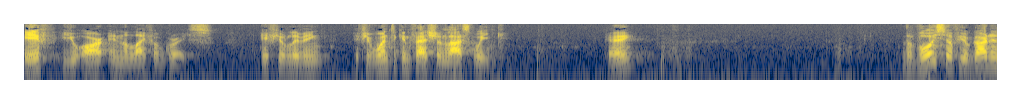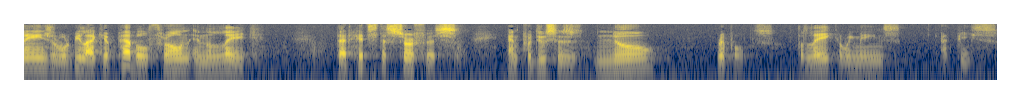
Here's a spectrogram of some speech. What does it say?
If you are in a life of grace, if you're living, if you went to confession last week, okay? The voice of your guardian angel will be like a pebble thrown in the lake that hits the surface and produces no ripples. The lake remains at peace.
